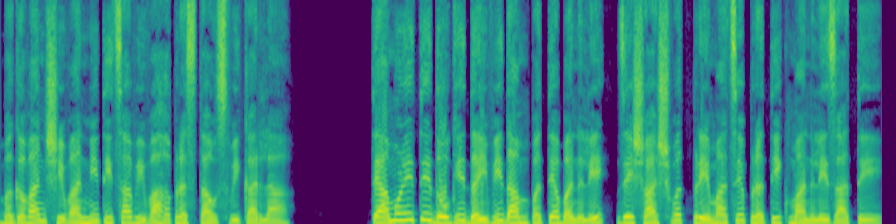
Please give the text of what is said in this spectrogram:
भगवान शिवांनी तिचा विवाह प्रस्ताव स्वीकारला. त्यामुळे ते दोघे दैवी दाम्पत्य बनले जे शाश्वत प्रेमाचे प्रतीक मानले जाते.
